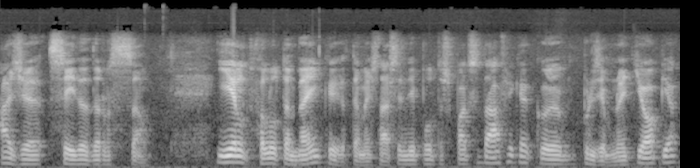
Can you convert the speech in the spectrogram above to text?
haja saída da recessão. E ele falou também, que também está a estender para outras partes da África, que, por exemplo, na Etiópia,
